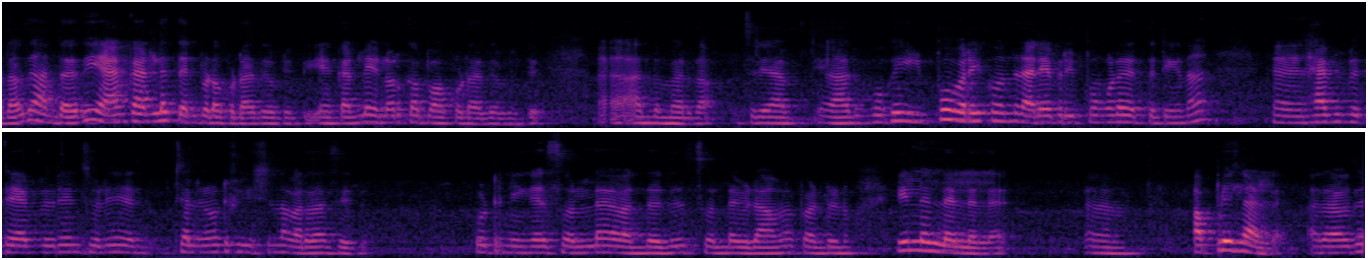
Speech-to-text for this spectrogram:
அதாவது அந்த இது என் கண்ணில் தென்படக்கூடாது அப்படின்ட்டு என் கண்ணில் இன்னொருக்கா பார்க்கக்கூடாது அப்படின்ட்டு. அந்த மாதிரி தான் சரியா? அது போக இப்போ வரைக்கும் வந்து நிறைய பேர் இப்போ கூட எடுத்துட்டிங்கன்னா ஹாப்பி பர்த்டே ஹாப்பி பர்த்டேன்னு சொல்லி சில நோட்டிஃபிகேஷன்லாம் வரதான் செய்யுது. போட்டு நீங்கள் சொல்ல வந்தது சொல்ல விடாமல் பண்ணணும் இல்லை இல்லை இல்லை இல்லை. அப்படிலாம் இல்லை. அதாவது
